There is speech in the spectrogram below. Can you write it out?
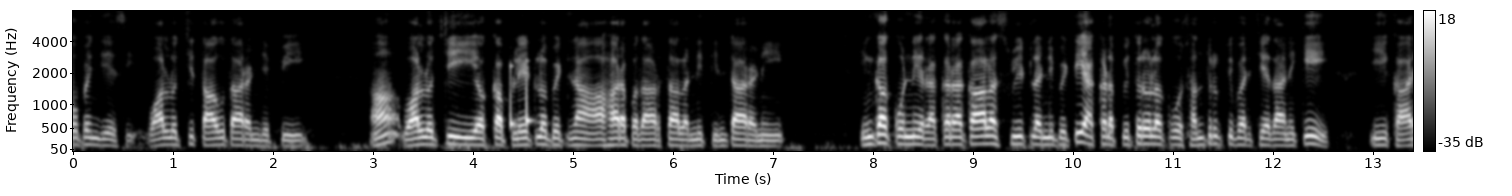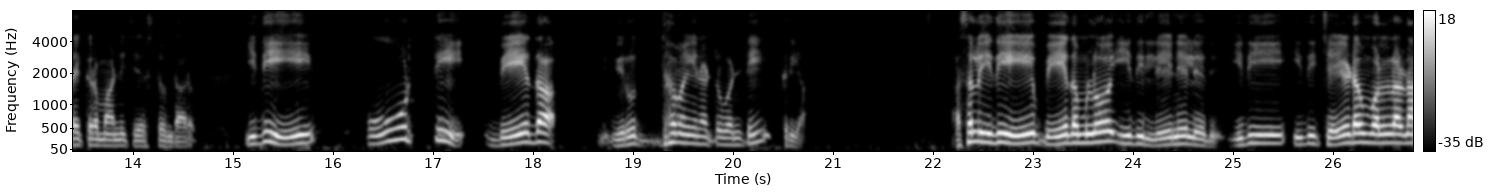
ఓపెన్ చేసి వాళ్ళు వచ్చి తాగుతారని చెప్పి వాళ్ళు వాళ్ళొచ్చి ఈ యొక్క ప్లేట్‌లో పెట్టిన ఆహార పదార్థాలన్నీ తింటారని, ఇంకా కొన్ని రకరకాల స్వీట్‌లన్నీ పెట్టి అక్కడ పితరులకు సంతృప్తి పరిచేదానికి ఈ కార్యక్రమాన్ని చేస్తుంటారు. ఇది పూర్తి వేద విరుద్ధమైనటువంటి క్రియ. అసలు ఇది వేదంలో ఇది లేనే లేదు. ఇది ఇది చేయడం వలన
